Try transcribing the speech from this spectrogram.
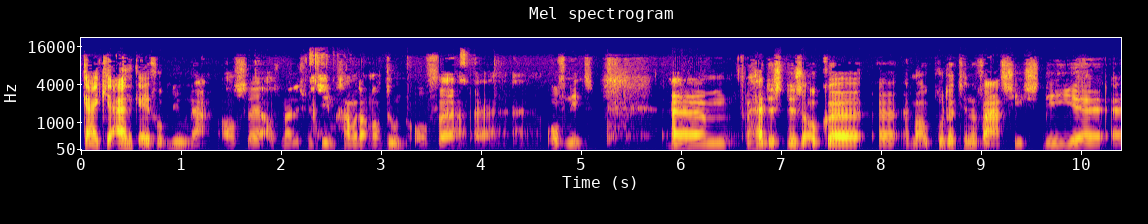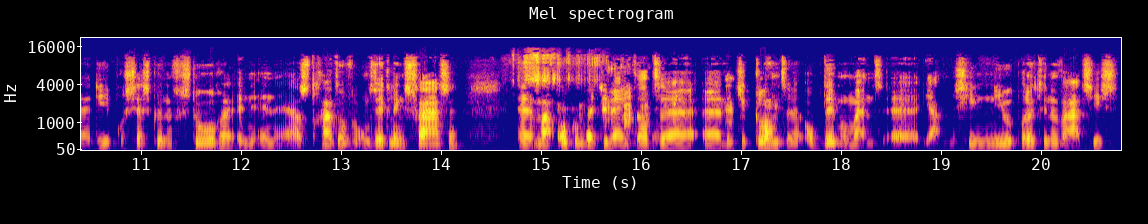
kijk je eigenlijk even opnieuw naar als, uh, als managementteam. Gaan we dat nog doen of, of niet? Um, hè, dus, dus ook, maar ook productinnovaties die, die het proces kunnen verstoren in, in, als het gaat over de ontwikkelingsfase. Maar ook omdat je weet dat, dat je klanten op dit moment ja, misschien nieuwe productinnovaties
